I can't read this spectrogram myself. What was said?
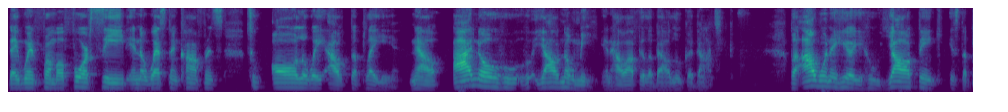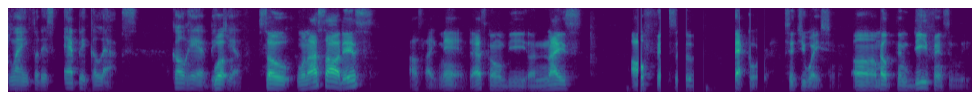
They went from a fourth seed in the Western Conference to all the way out the play in. Now, I know who, who y'all know me and how I feel about Luka Doncic. But I want to hear who y'all think is the blame for this epic collapse. Go ahead, Big well, Kev. So when I saw this, I was like, man, that's gonna be a nice offensive backcourt situation. Um, help them defensively.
